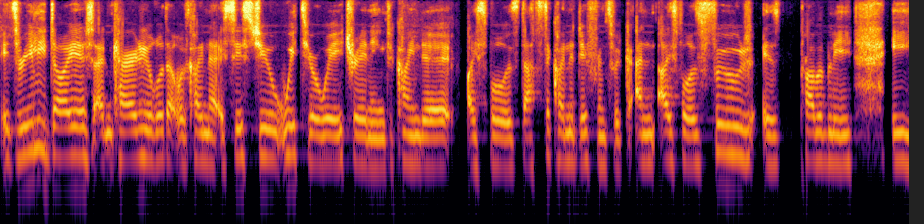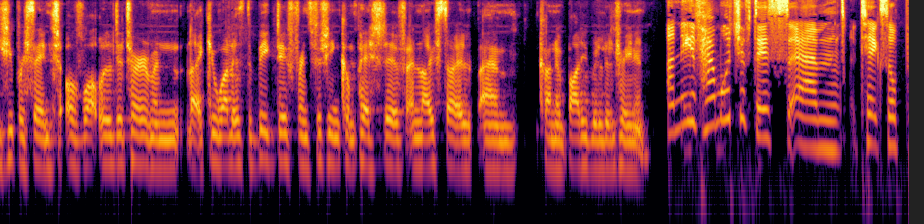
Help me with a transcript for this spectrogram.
it's really diet and cardio that will kind of assist you with your weight training to kind of, I suppose, that's the kind of difference with, and I suppose food is probably 80% of what will determine like what is the big difference between competitive and lifestyle um, kind of bodybuilding training. And Eve, how much of this um, takes up?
